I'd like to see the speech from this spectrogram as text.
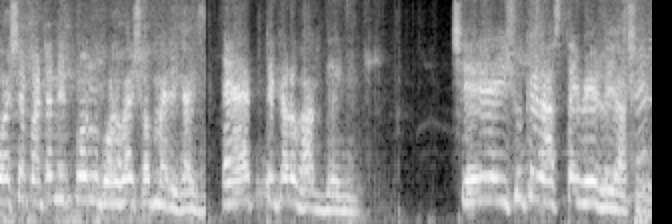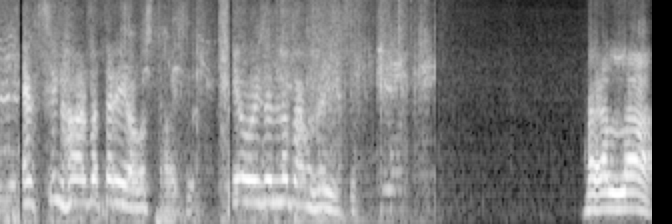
পয়সা পাঠানোর পর বড় ভাই সব মেরে খাইছে। এক টাকারও ভাগ দেয়নি। সে এই সুখে রাস্তায় বের হয়ে আসে। অ্যাক্সিডেন্ট হওয়ার পর তার এই অবস্থা হয়েছে। সে ওই জন্য পাগল হয়ে গেছে। হায় আল্লাহ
